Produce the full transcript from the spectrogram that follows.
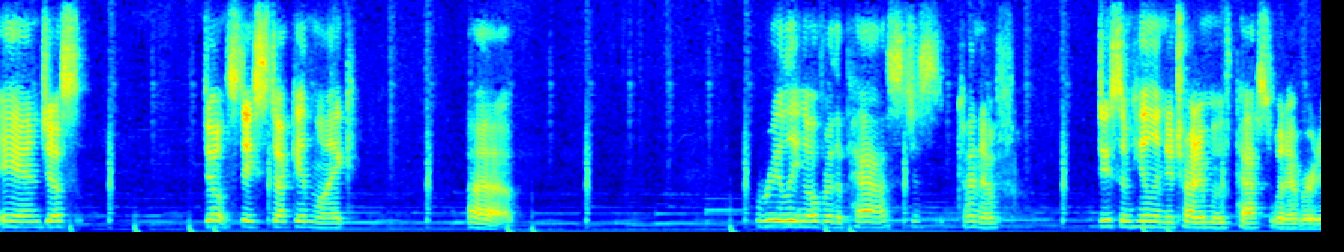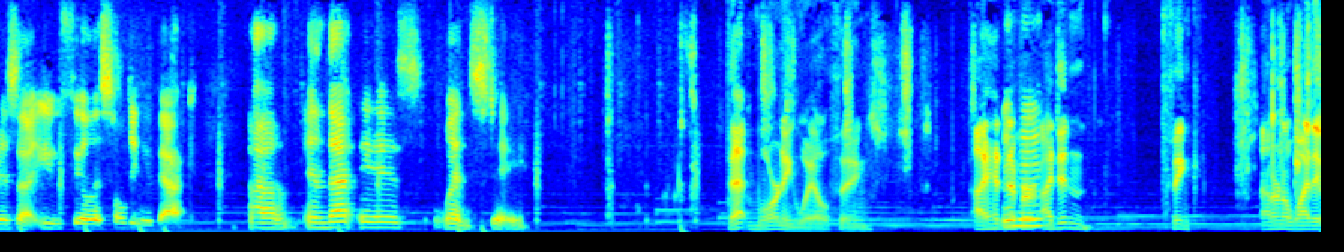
and just don't stay stuck in like uh, reeling over the past. Just kind of do some healing to try to move past whatever it is that you feel is holding you back. Um, and that is Wednesday. That mourning wail thing, I had never, Mhm. I didn't think, I don't know why they,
